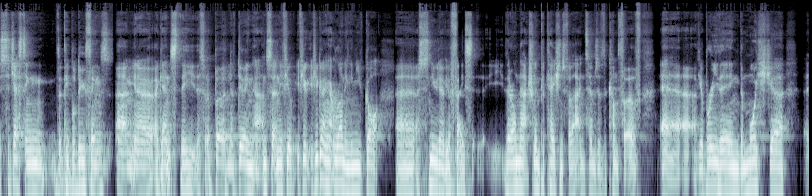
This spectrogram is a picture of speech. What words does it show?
suggesting that people do things, um, you know, against the the sort of burden of doing that. And certainly, if you if you if you're going out running and you've got uh, a snood over your face, there are natural implications for that in terms of the comfort of uh, of your breathing, the moisture, uh,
